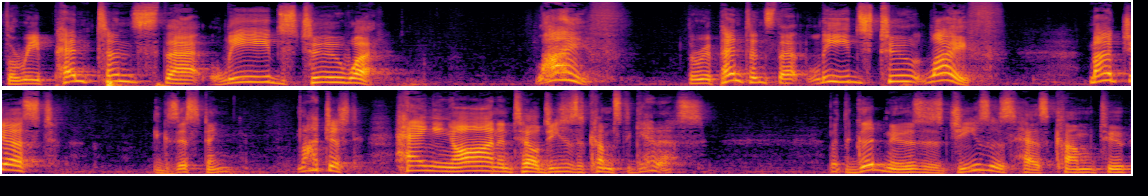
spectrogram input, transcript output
the repentance that leads to what? Life. The repentance that leads to life. Not just existing, not just hanging on until Jesus comes to get us. But the good news is Jesus has come to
